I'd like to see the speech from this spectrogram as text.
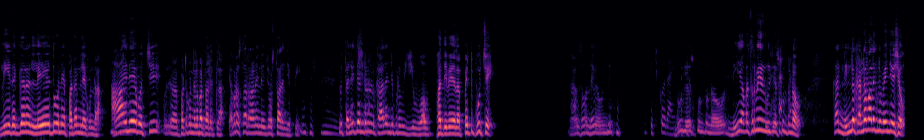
నీ దగ్గర లేదు అనే పదం లేకుండా ఆయనే వచ్చి పట్టుకుని నిలబడతాడు ఇట్లా. ఎవరు వస్తారు రాని నేను చూస్తానని చెప్పి. నువ్వు తల్లిదండ్రులను కాదని చెప్పి నువ్వు పదివేల పెట్టి పూజ చేయి. నాకు సంబంధం ఏముంది? నువ్వు చేసుకుంటున్నావు నీ అవసరమే నువ్వు చేసుకుంటున్నావు. కానీ నిన్ను కన్న వాళ్ళకి నువ్వేం చేసావు.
